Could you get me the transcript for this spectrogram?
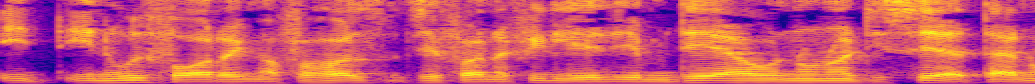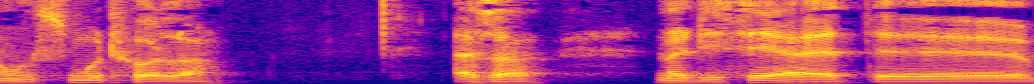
et, en udfordring at forholde sig til for en affiliate, jamen det er jo når de ser, at der er nogle smuthuller. Altså, når de ser, at øh,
